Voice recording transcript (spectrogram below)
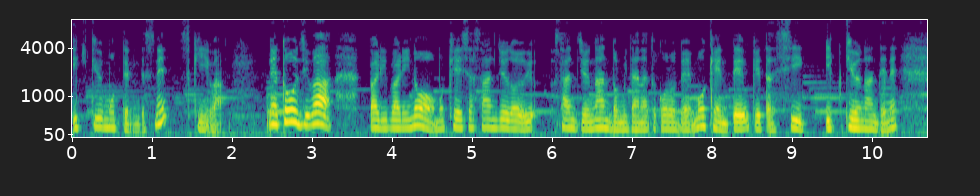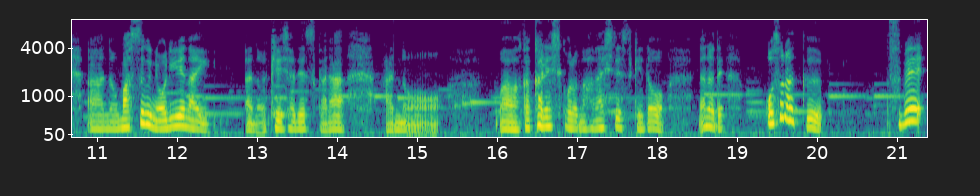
1級持ってるんですねスキーは。で当時はバリバリのもう傾斜30度30何度みたいなところでも検定受けたし1級なんでねあのまっすぐに降りれないあの傾斜ですからあの、まあ、若かりし頃の話ですけどなのでおそらく滑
